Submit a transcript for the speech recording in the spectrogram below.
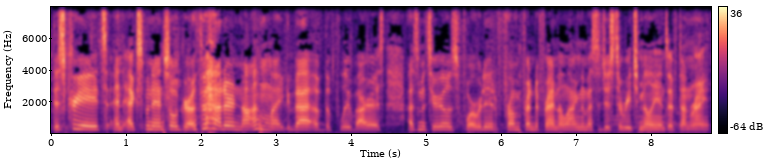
This creates an exponential growth pattern not unlike that of the flu virus, as material is forwarded from friend to friend, allowing the messages to reach millions if done right.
